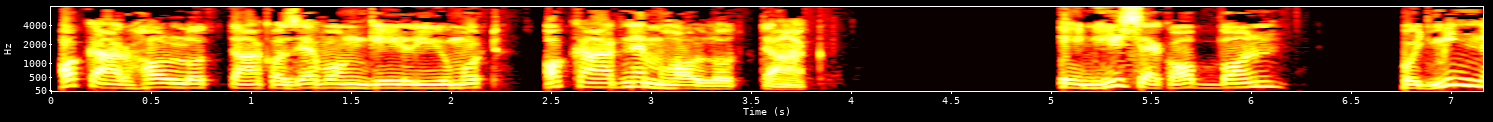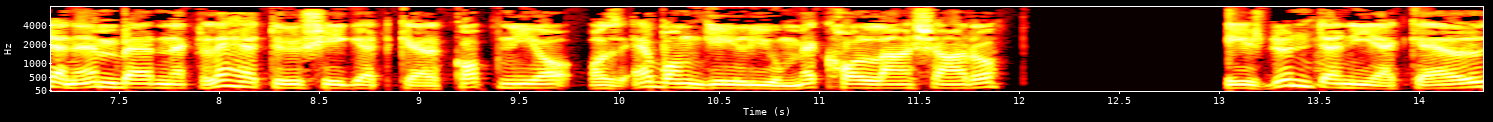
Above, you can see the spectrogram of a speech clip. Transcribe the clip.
Akár hallották az evangéliumot, akár nem hallották. Én hiszek abban, hogy minden embernek lehetőséget kell kapnia az evangélium meghallására, és döntenie kell,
